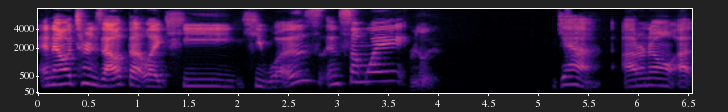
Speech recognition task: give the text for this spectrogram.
and now it turns out that like he he was in some way. really. Yeah, I don't know. I,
